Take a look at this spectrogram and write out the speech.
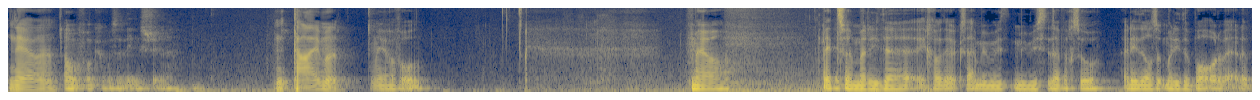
Ja, Oh, fuck, ich muss ein Ding stellen. ein Timer. Ja, voll. Ja. Jetzt, wenn wir in der... Ich habe ja gesagt, wir, wir müssen einfach so reden, als ob wir in der Bar wären.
